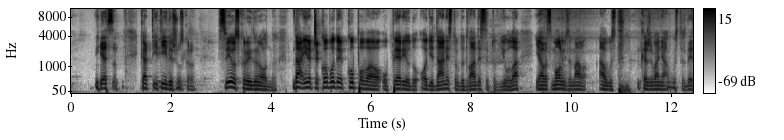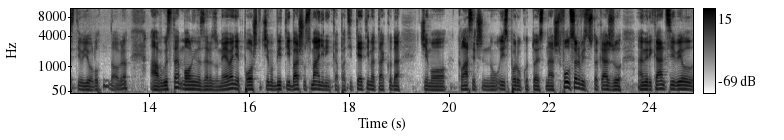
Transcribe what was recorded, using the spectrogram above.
Jesam. Kad i ti ideš uskoro. Svi uskoro idu na odmor. Da, inače, ko bude kupovao u periodu od 11. do 20. jula, ja vas molim za malo, avgusta, kaže Vanja, avgusta, 10. u julu, dobro, avgusta, molim vas za razumevanje, pošto ćemo biti baš u smanjenim kapacitetima, tako da ćemo klasičnu isporuku, to jest naš full service, što kažu Amerikanci, will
